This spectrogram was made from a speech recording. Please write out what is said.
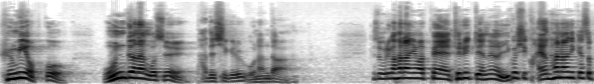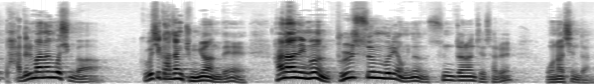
흠이 없고 온전한 것을 받으시기를 원한다. 그래서 우리가 하나님 앞에 드릴 때는 이것이 과연 하나님께서 받을 만한 것인가? 그것이 가장 중요한데 하나님은 불순물이 없는 순전한 제사를 원하신다는.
